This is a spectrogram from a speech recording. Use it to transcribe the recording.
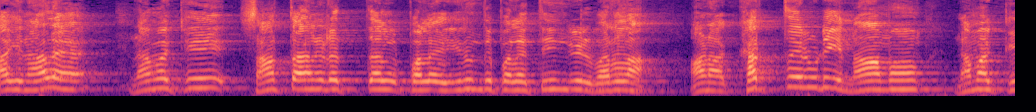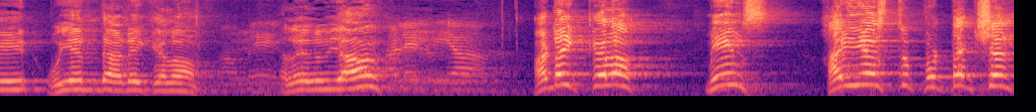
ஆகினால நமக்கு சாத்தானிடத்தல் பல இருந்து பல தீங்குகள் வரலாம். ஆனால் கர்த்தருடைய நாமம் நமக்கு உயர்ந்த அடைக்கலம். அல்லேலூயா அல்லேலூயா அடைக்கலம் மீன்ஸ் ஹையஸ்ட் ப்ரொடெக்ஷன்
